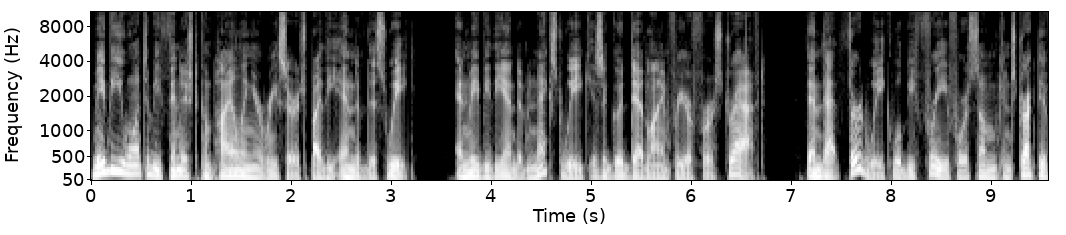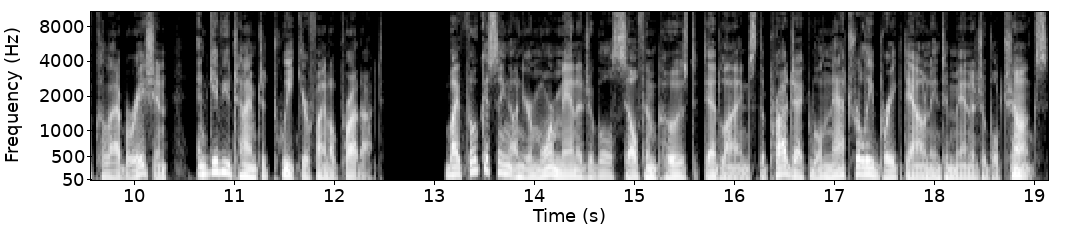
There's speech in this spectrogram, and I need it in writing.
Maybe you want to be finished compiling your research by the end of this week, and maybe the end of next week is a good deadline for your first draft. Then that third week will be free for some constructive collaboration and give you time to tweak your final product. By focusing on your more manageable, self imposed deadlines, the project will naturally break down into manageable chunks.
